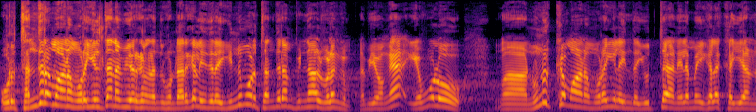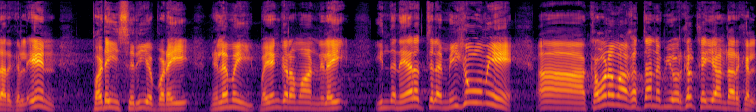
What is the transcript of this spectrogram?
ஒரு தந்திரமான முறையில் தான் நபியவர்கள் நடந்து கொண்டார்கள். இதில் இன்னும் ஒரு தந்திரம் பின்னால் விளங்கும். நபியவங்க எவ்வளோ நுணுக்கமான முறையில் இந்த யுத்த நிலைமைகளை கையாண்டார்கள். ஏன்? படை சிறிய படை நிலைமை பயங்கரமான நிலை. இந்த நேரத்தில் மிகவுமே கவனமாகத்தான் நபி அவர்கள் கையாண்டார்கள்.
